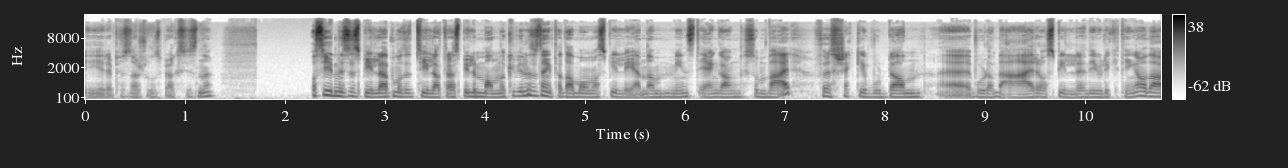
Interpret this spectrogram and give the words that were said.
i representasjonspraksisene. Og siden disse spillene på en måte tillater deg å spille mann og kvinne, så tenkte jeg at da må man spille gjennom minst én gang som hver, for å sjekke hvordan, eh, hvordan, det er å spille de ulike tinga. Og da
